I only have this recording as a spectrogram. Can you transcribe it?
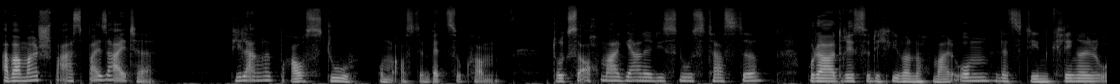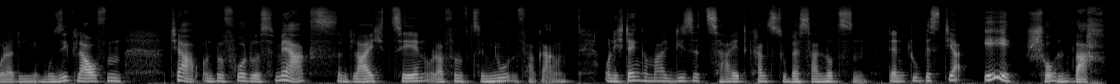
Aber mal Spaß beiseite. Wie lange brauchst du, um aus dem Bett zu kommen? Drückst du auch mal gerne die Snooze-Taste oder drehst du dich lieber nochmal um, lässt den klingeln oder die Musik laufen? Tja, und bevor du es merkst, sind leicht 10 oder 15 Minuten vergangen. Und ich denke mal, diese Zeit kannst du besser nutzen, denn du bist ja eh schon wach.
